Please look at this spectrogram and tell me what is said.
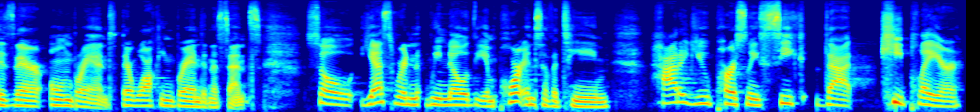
is their own brand, their walking brand in a sense. So, yes, we we know the importance of a team. How do you personally seek that key player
